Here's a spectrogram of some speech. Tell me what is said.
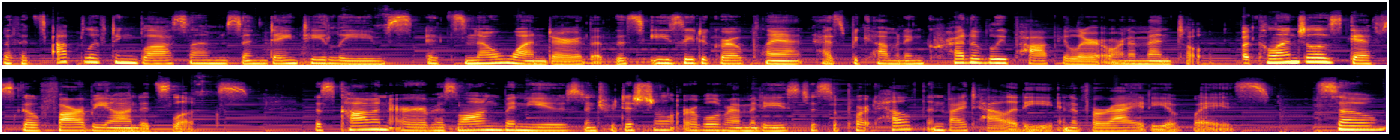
With its uplifting blossoms and dainty leaves, it's no wonder that this easy to grow plant has become an incredibly popular ornamental. But calendula's gifts go far beyond its looks. This common herb has long been used in traditional herbal remedies to support health and vitality in a variety of ways. So,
